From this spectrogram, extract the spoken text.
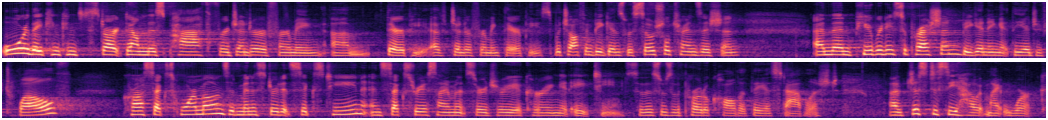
or they can, can start down this path for gender affirming um, therapy, of gender affirming therapies, which often begins with social transition, and then puberty suppression beginning at the age of 12, cross sex hormones administered at 16, and sex reassignment surgery occurring at 18. So, this was the protocol that they established uh, just to see how it might work.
